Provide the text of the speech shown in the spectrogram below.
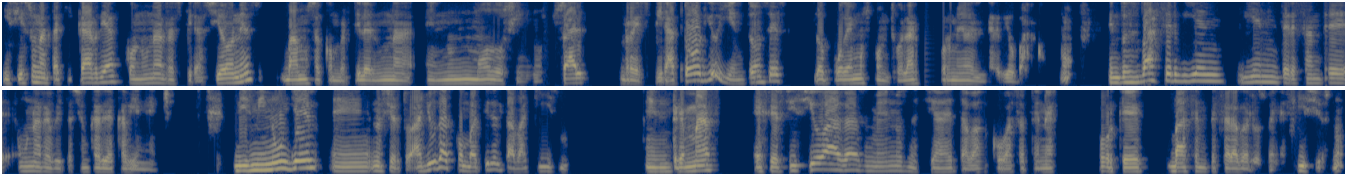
Y si es una taquicardia con unas respiraciones, vamos a convertirla en, una, en un modo sinusal respiratorio y entonces lo podemos controlar por medio del nervio vago. Entonces va a ser bien, bien interesante una rehabilitación cardíaca bien hecha. Disminuye, eh, no es cierto, ayuda a combatir el tabaquismo. Entre más ejercicio hagas, menos necesidad de tabaco vas a tener, porque vas a empezar a ver los beneficios, ¿no?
